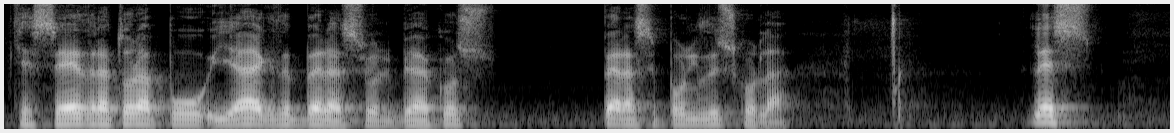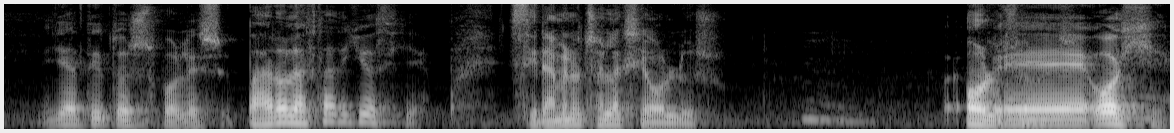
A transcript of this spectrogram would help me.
και σε έδρα τώρα που η ΑΕΚ δεν πέρασε, ο Ολυμπιακός πέρασε πολύ δύσκολα. Λες, γιατί τόσες πολλές; Παρ' όλα αυτά δικαιώθηκε. Στην άμυνα τους άλλαξε όλους. Όλους. Ε, όχι.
